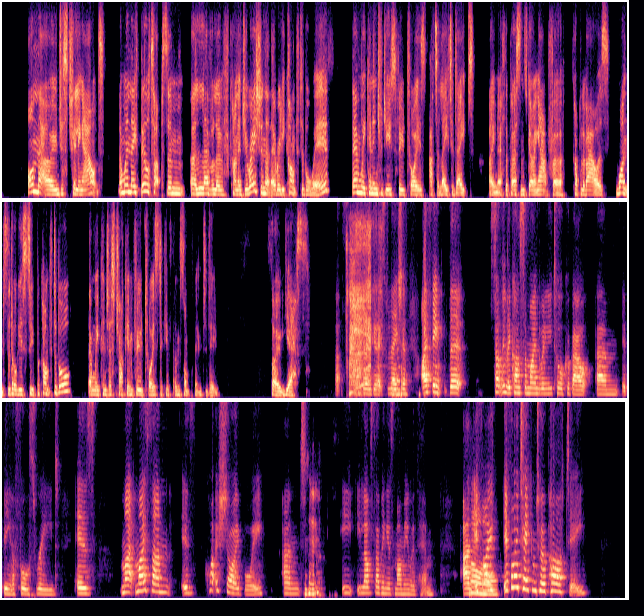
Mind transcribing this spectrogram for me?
on their own just chilling out and when they've built up some a level of kind of duration that they're really comfortable with then we can introduce food toys at a later date you know if the person's going out for a couple of hours once the dog is super comfortable then we can just chuck in food toys to give them something to do so yes that's a very good explanation. I think that something that comes to mind when you talk about um, it being a false read is my my son is quite a shy boy and mm-hmm. He, he loves having his mummy with him. And Aww. if I if I take him to a party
